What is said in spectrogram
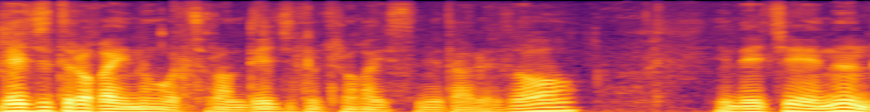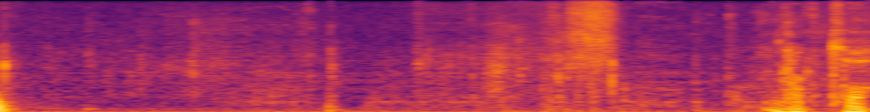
내지 들어가 있는 것처럼 내지도 들어가 있습니다 그래서 이 내지에는 이렇게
